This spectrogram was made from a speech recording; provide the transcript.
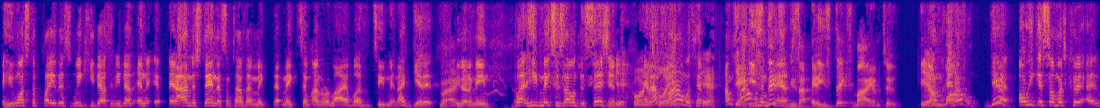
if he wants to play this week, he does. If he does, and and I understand that sometimes that make that makes him unreliable as a teammate. I get it. Right. You know what I mean? But he makes his own decision, yeah, and I'm fine with him. Yeah. I'm yeah, fine with sticks, him. And he sticks by him too. Yeah, and I- yeah. Oh, he gets so much credit. Uh,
